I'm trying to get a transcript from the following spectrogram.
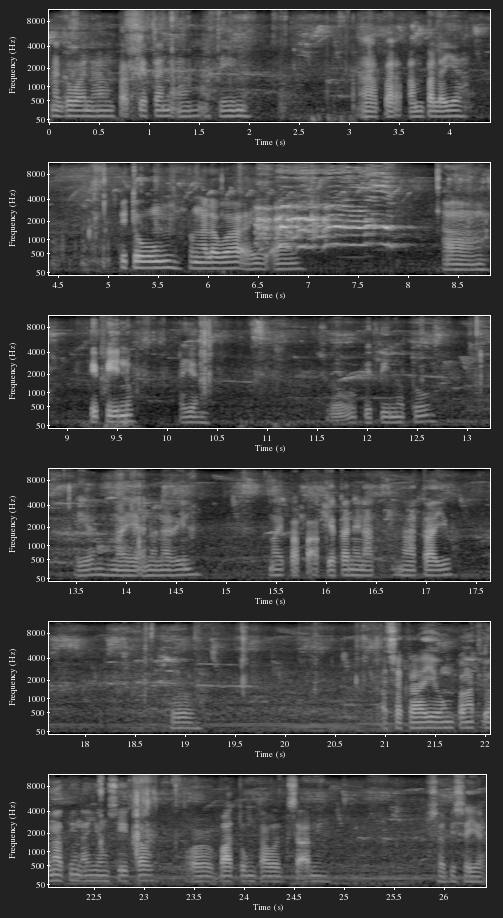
nagawa ng paakyatan ang ating ah, pa, ampalaya pitong pangalawa ay ang ah, pipino. Ayan. So pipino to. Ayan may ano na rin. May papaakyatan na, na tayo. So at saka yung pangatlo natin ay yung sitaw or batong tawag sa amin sa Bisaya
